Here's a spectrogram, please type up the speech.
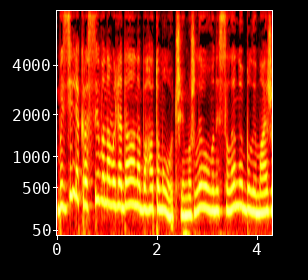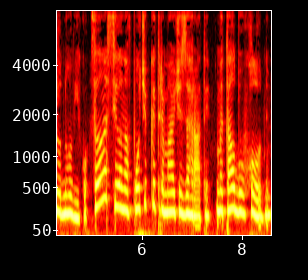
Без зілля краси вона виглядала набагато молодшою, можливо, вони з селеною були майже одного віку. Селена сіла навпочіпки, тримаючись за грати. Метал був холодним.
